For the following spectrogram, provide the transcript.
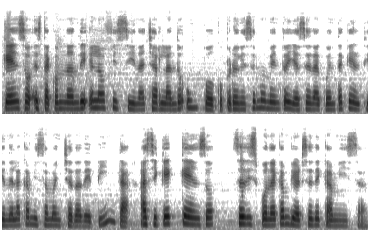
Kenzo está con Nandi en la oficina charlando un poco, pero en ese momento ella se da cuenta que él tiene la camisa manchada de tinta, así que Kenzo se dispone a cambiarse de camisa.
